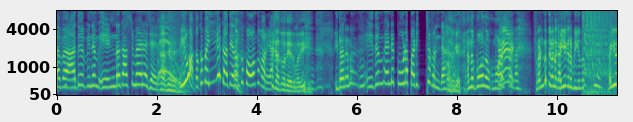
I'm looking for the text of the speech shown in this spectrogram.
അപ്പൊ അത് പിന്നെ ഇന്റർ കാസ്റ്റ് മാരേജ് ആയിരുന്നു. അയ്യോ അതൊക്കെ വലിയ കഥയാണ് നമുക്ക് പോകുമ്പോ പറയാം. അത് മതി അത് മതി. ഇതാരാണ്? ഇതും എന്റെ കൂടെ പഠിച്ച ഫ്രണ്ടാ എന്നാ പോവാം നമുക്ക് ഫ്രണ്ട് എന്തിനാണ് കയ്യൊക്കെ പിടിക്കുന്നത് കയ്യിൽ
